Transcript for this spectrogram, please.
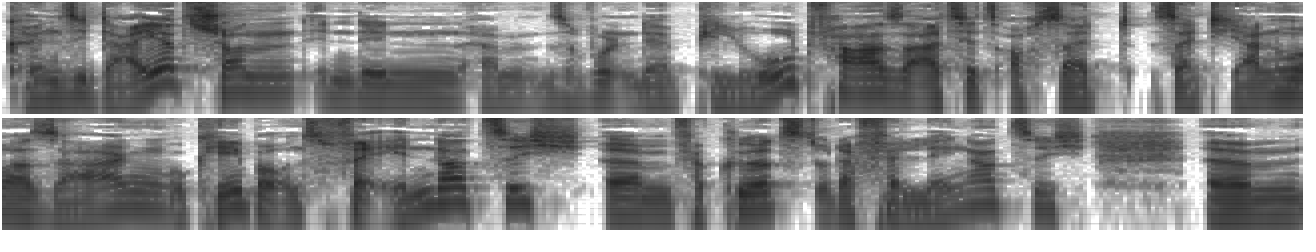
können Sie da jetzt schon in den, ähm, sowohl in der Pilotphase als jetzt auch seit, seit Januar sagen, okay, bei uns verändert sich, ähm, verkürzt oder verlängert sich ähm,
